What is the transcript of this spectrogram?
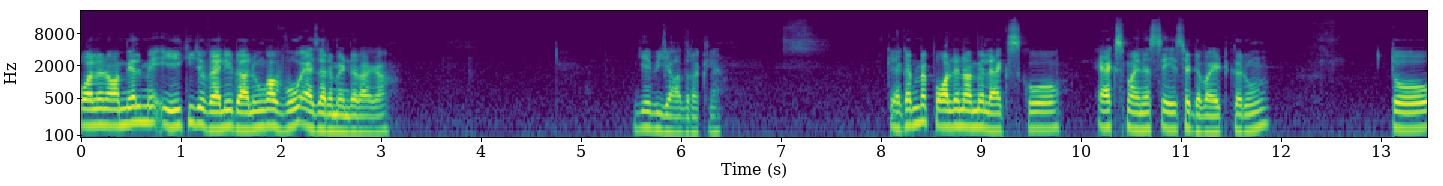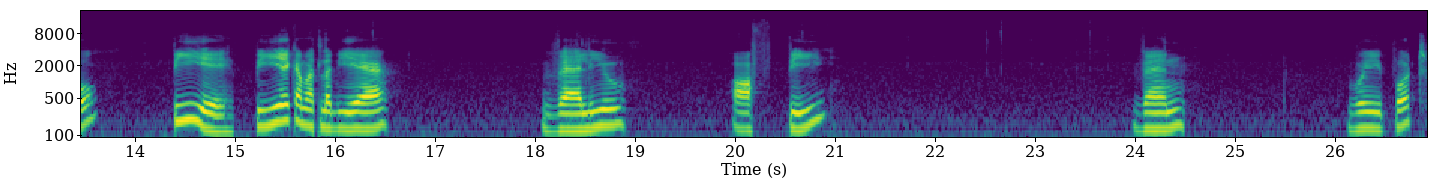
पॉलिनॉमियल में ए की जो वैल्यू डालूँगा, वो एज अ रिमाइंडर आएगा। ये भी याद रख लें कि अगर मैं पॉलिनॉमियल एक्स को एक्स माइनस ए से डिवाइड करूँ तो पी ए पी ए का मतलब ये है value of p when we put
